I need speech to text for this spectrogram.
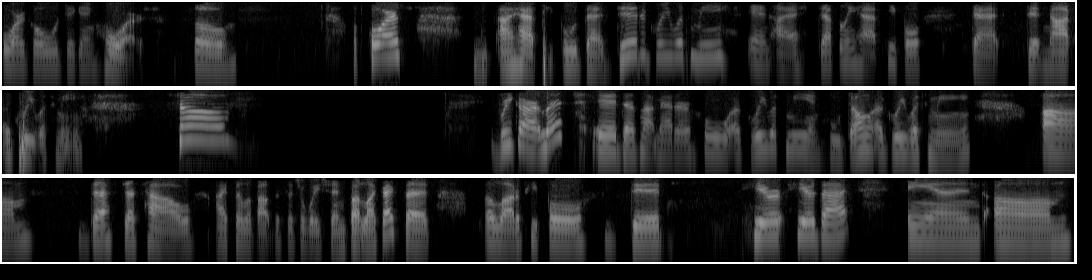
or Gold Digging Whores. So, of course, I had people that did agree with me, and I definitely had people that did not agree with me. So regardless, it does not matter who agree with me and who don't agree with me. Um, that's just how I feel about the situation. But like I said, a lot of people did hear hear that, and um,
